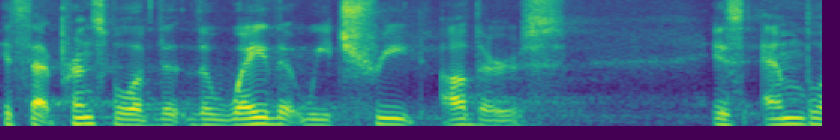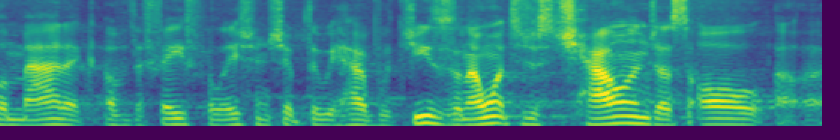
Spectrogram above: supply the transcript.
it's that principle of the, the way that we treat others is emblematic of the faith relationship that we have with Jesus. And I want to just challenge us all uh,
